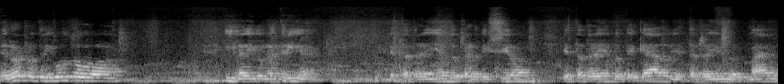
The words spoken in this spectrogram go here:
El otro tributo y la idolatría está trayendo perdición, está trayendo pecado y está trayendo el mal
